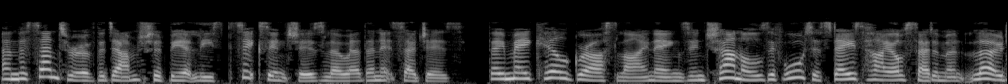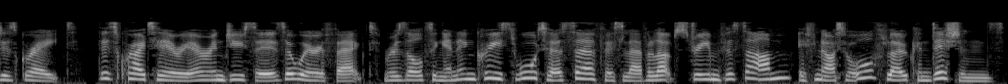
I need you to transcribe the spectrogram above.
and the center of the dam should be at least 6 inches lower than its edges. They may kill grass linings in channels if water stays high or sediment load is great. This criteria induces a weir effect, resulting in increased water surface level upstream for some, if not all flow conditions.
